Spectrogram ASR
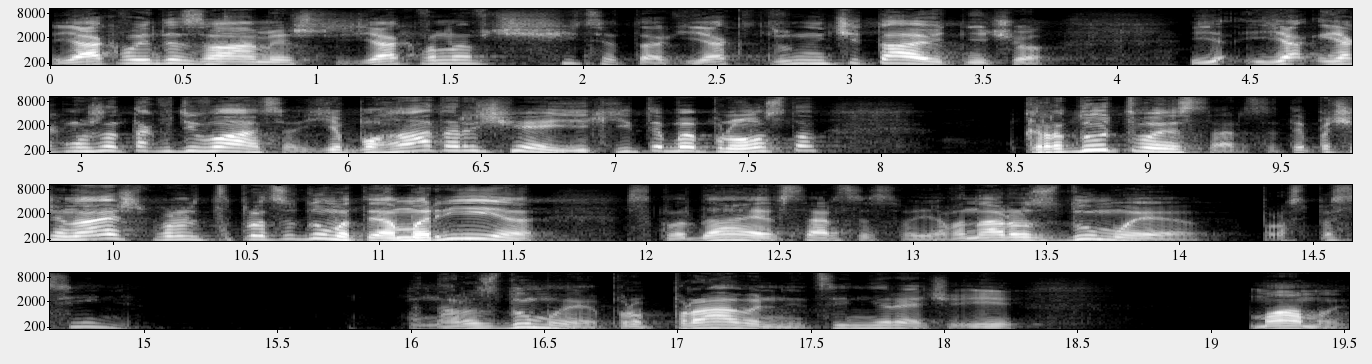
як вийде заміж, як вона вчиться так, як ну, не читають нічого. Як, як можна так вдіватися? Є багато речей, які тебе просто крадуть твоє серце. Ти починаєш про про це думати. А Марія складає в серце своє. Вона роздумує про спасіння. Вона роздумує про правильні, цінні речі. І, мами,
